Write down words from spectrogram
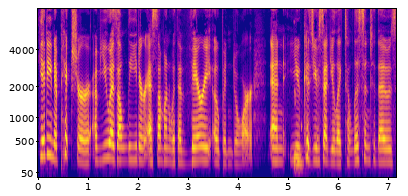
getting a picture of you as a leader as someone with a very open door and you because mm. you've said you like to listen to those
